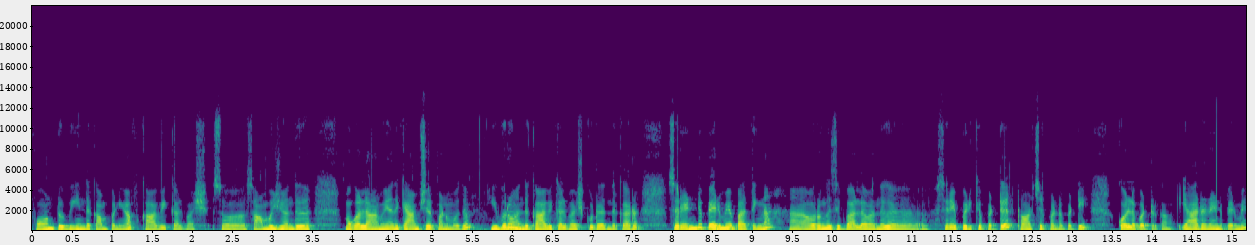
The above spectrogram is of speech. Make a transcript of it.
found to be in the company of Kavi Kalash so சாம்புஜி வந்து முகல் ஆர்மி வந்து கேப்சர் பண்ணும்போது இவரும் வந்து காவி கல்வாஷ் கூட இருந்திருக்காரு. ஸோ ரெண்டு பேருமே பார்த்திங்கன்னா அவுரங்கசீப்பால் வந்து சிறைப்பிடிக்கப்பட்டு டார்ச்சர் பண்ணப்பட்டு கொல்லப்பட்டிருக்காங்க. யார் ரெண்டு பேருமே?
